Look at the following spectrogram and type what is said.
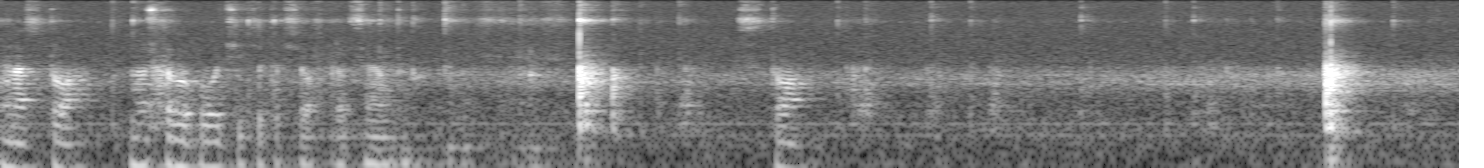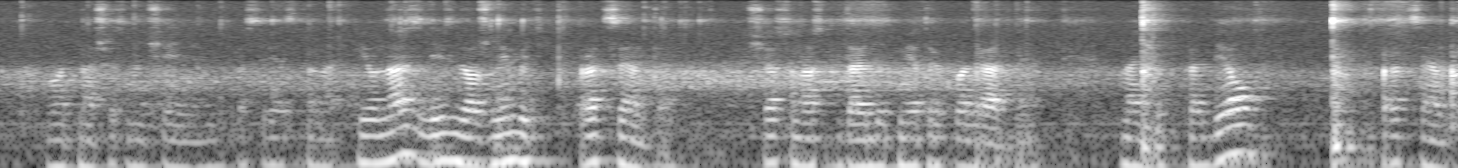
на 100. Ну, чтобы получить это все в процентах. 100. Вот наше значение непосредственно. И у нас здесь должны быть проценты. Сейчас у нас туда идут метры квадратные. Значит, пробел проценты.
